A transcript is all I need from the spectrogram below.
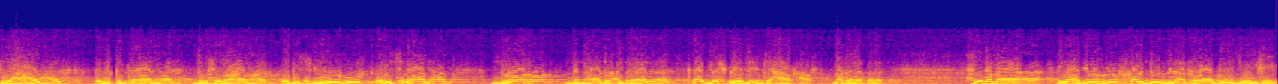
في عهد القتال بالحرام وبالسيوف وبالسهام. نوع من هذا القتال كان يشبه الانتحار. مثلا حينما يهجم فرد من أفراد الجيش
